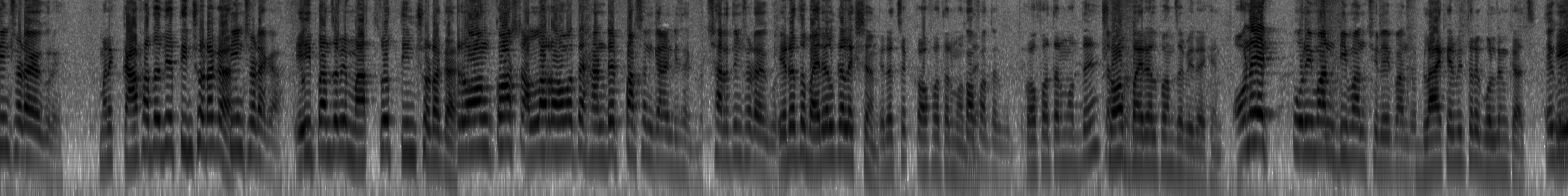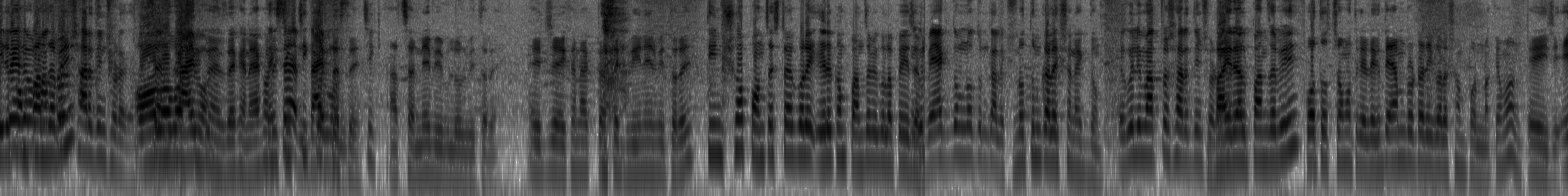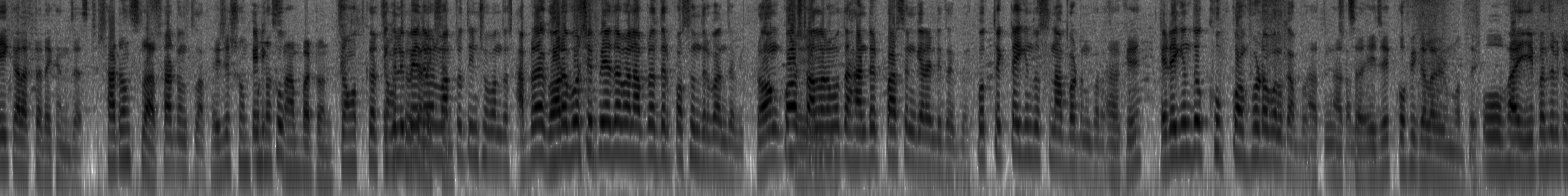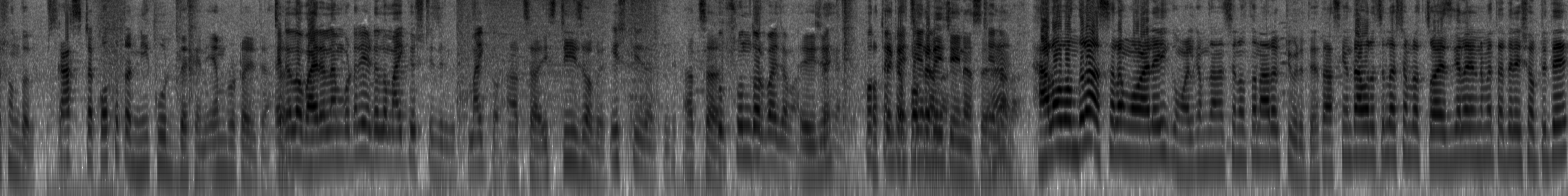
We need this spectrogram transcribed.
তিনশো টাকা করে। মানে কাফাতা দিয়ে তিনশো টাকা? তিনশো টাকা। এই পাঞ্জাবি মাত্র তিনশো টাকা। রং কস্ট আল্লাহর রহমতে হান্ড্রেড পার্সেন্ট গ্যারান্টি থাকবে। সাড়ে তিনশো টাকা এটা তো ভাইরাল কালেকশন এটা হচ্ছে কফাতার মধ্যে। কফাতার মধ্যে। কফাতার মধ্যে সব ভাইরাল পাঞ্জাবি দেখেন। অনেক পরিমাণ ডিমান্ড ছিল এই পাঞ্জাবি। ব্ল্যাক এর ভিতরে গোল্ডেন কাজ। এইরকম পাঞ্জাবি সাড়ে তিনশো টাকা। অল ওভার দেখেন এখন করতেছে। আচ্ছা নেভি ব্লুর ভিতরে। এই যে এখানে একটা আছে ভিতরে। 350 টাকা করে এরকম পাঞ্জাবিগুলো পেয়ে এগুলি একদম নতুন কালেকশন নতুন কালেকশন একদম। এগুলি মাত্র সাড়ে তিনশো টাকা। ভাইরাল পাঞ্জাবি কত চমৎকার এটা কিন্তু এমব্রয়ডারি করা সম্পূর্ণ কেমন? এই যে এই কালারটা দেখেন just satin slub satin slub এই যে সম্পূর্ণ স্ন্যাপ বাটন চমৎকার এগুলি পেয়ে যাবেন মাত্র তিনশো পঞ্চাশ। আপনারা ঘরে বসে পেয়ে যাবেন আপনাদের পছন্দের পাঞ্জাবি। রং কস্ট আল্লাহর মতো হান্ড্রেড পার্সেন্ট গ্যারান্টি থাকবে। প্রত্যেকটাই কিন্তু স্ন্যাপ বাটন করা। ওকে এটা কিন্তু খুব কমফোর্টেবল কাপড় আচ্ছা এই যে কফি কালারের মধ্যে। ও ভাই এই পাঞ্জাবিটা সুন্দর। কাজটা কতটা নিখুঁত দেখেন এমব্রয়ডারিটা এটা হলো ভাইরাল এম্বোটারি এটা হলো মাইক্রো স্টিচের মাইক্রো। আচ্ছা স্টিজ হবে। স্টিজ আর কি। আচ্ছা। খুব সুন্দর পায়জামা এই যে। প্রত্যেকটা পকেটেই চেইন আছে হ্যাঁ। হ্যালো বন্ধুরা আসসালামু আলাইকুম। ওয়েলকাম জানাচ্ছি নতুন আরেকটি একটি ভিডিওতে তো। আজকে কিন্তু আবার চলে আসছি আমরা চয়েস গ্যালারি নামে। তাদের এই শপটিতে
